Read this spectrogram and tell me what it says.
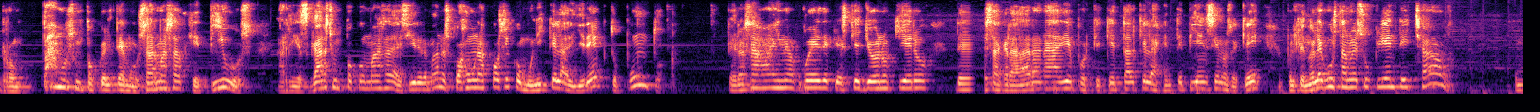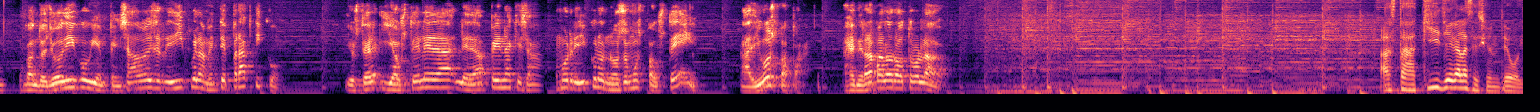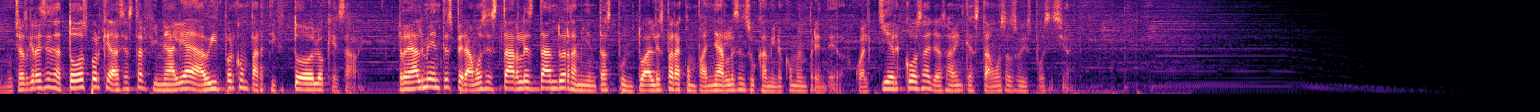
Rompamos un poco el tema, usar más adjetivos, arriesgarse un poco más a decir, hermano, escoja una cosa y comuníquela directo, punto. Pero esa vaina puede que es que yo no quiero desagradar a nadie porque qué tal que la gente piense no sé qué, porque no le gusta no es su cliente y chao. Cuando yo digo bien pensado es ridículamente práctico. Y, usted, y a usted le da, le da pena que seamos ridículos, no somos para usted. Adiós, papá. A generar valor a otro lado. Hasta aquí llega la sesión de hoy. Muchas gracias a todos por quedarse hasta el final y a David por compartir todo lo que sabe. Realmente esperamos estarles dando herramientas puntuales para acompañarles en su camino como emprendedor. Cualquier cosa ya saben que estamos a su disposición.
